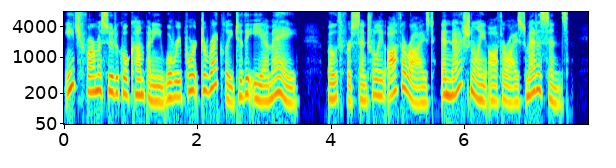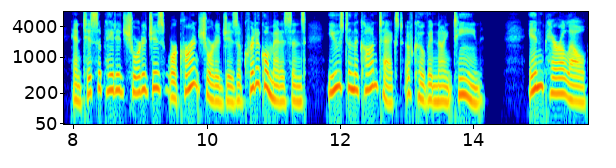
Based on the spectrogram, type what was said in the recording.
each pharmaceutical company will report directly to the EMA, both for centrally authorized and nationally authorized medicines anticipated shortages or current shortages of critical medicines used in the context of COVID 19. In parallel,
